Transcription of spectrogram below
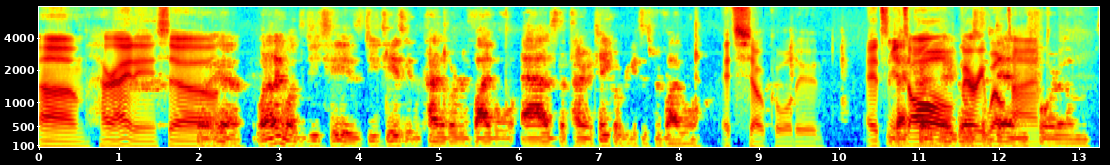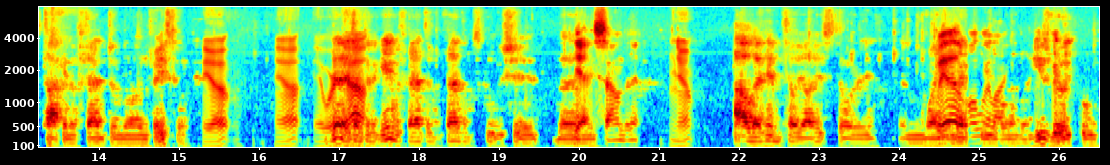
Um. Alrighty. So. But yeah. What I think about the GTA is GTA is getting kind of a revival as the Tyrant Takeover gets its revival. It's so cool, dude. It's Yeah, it's all there goes very to well Dan timed. For um, talking to Phantom on Facebook. Yep. Yeah, It worked Then I out. jumped in the game with Phantom, and Phantom's cool as shit. But, yeah, it's sounding it. Yep. I'll let him tell y'all his story and why But yeah, all we're like- whatever. he's really cool.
